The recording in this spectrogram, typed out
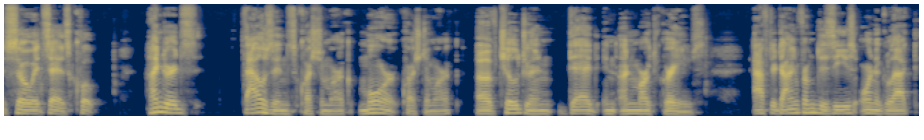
So it says, quote, hundreds, thousands, question mark, more, question mark, of children dead in unmarked graves after dying from disease or neglect,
